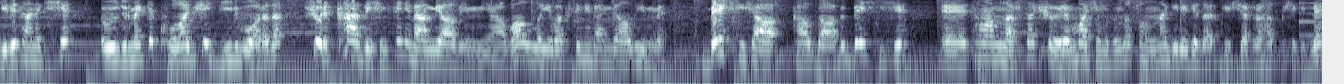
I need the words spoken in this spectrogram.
7 tane kişi öldürmek de kolay bir şey değil bu arada. Şöyle kardeşim seni ben bir alayım mı ya? Vallahi bak seni ben bir alayım mı? 5 kişi kaldı abi. 5 kişi e, tamamlarsak şöyle maçımızın da sonuna geleceğiz arkadaşlar rahat bir şekilde.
